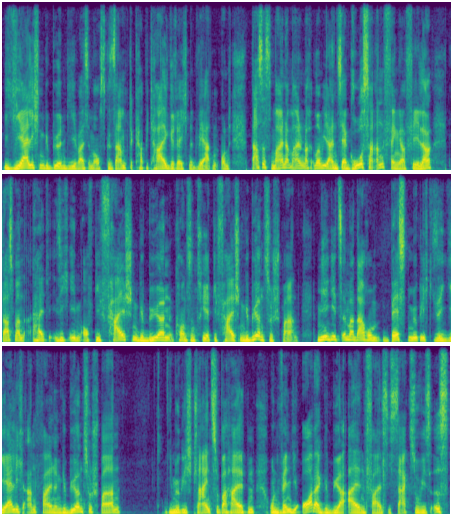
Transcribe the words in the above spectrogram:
jährlichen Gebühren, die jeweils immer aufs gesamte Kapital gerechnet werden. Und das ist meiner Meinung nach immer wieder ein sehr großer Anfängerfehler, dass man halt sich eben auf die falschen Gebühren konzentriert, die falschen Gebühren zu sparen. Mir geht es immer darum, bestmöglich diese jährlich anfallenden Gebühren zu sparen die möglichst klein zu behalten und wenn die Ordergebühr allenfalls, ich sag so wie es ist,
